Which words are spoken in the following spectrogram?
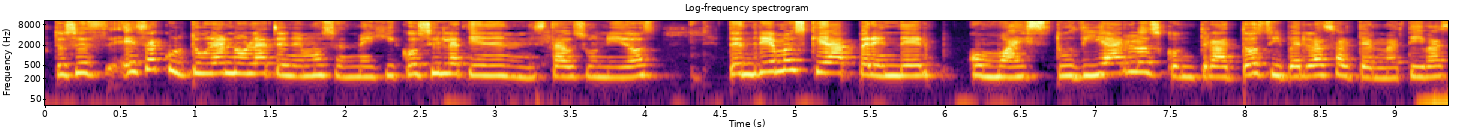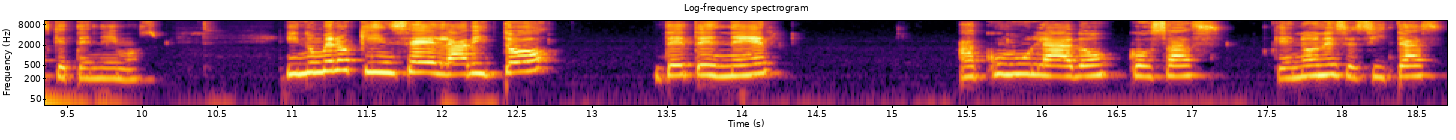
Entonces, esa cultura no la tenemos en México, sí la tienen en Estados Unidos. Tendríamos que aprender como a estudiar los contratos y ver las alternativas que tenemos. Y número 15, el hábito de tener acumulado cosas que no necesitas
